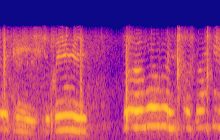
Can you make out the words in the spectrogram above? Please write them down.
kasi sabi. Mama gusto kasi.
